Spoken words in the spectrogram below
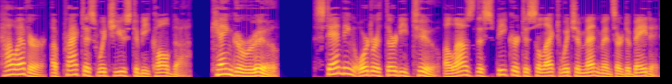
However, a practice which used to be called the kangaroo Standing Order 32 allows the Speaker to select which amendments are debated.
